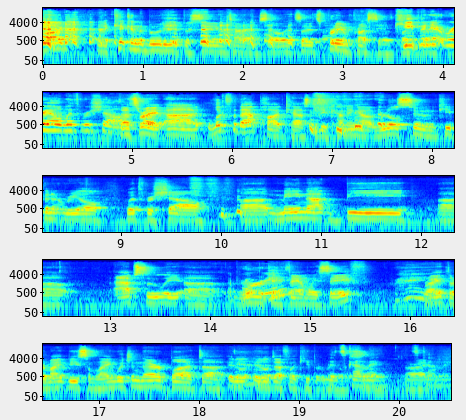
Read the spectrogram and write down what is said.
a hug and a kick in the booty at the same time. So it's it's pretty impressive. But, Keeping uh, it real with Rochelle. That's right. Uh, look for that podcast to be coming out real soon. Keeping it real with Rochelle uh, may not be uh, absolutely uh, work and family safe. Right. Right, there might be some language in there, but uh, it'll Yeah. it'll definitely keep it real. It's so, coming. all It's right. coming.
